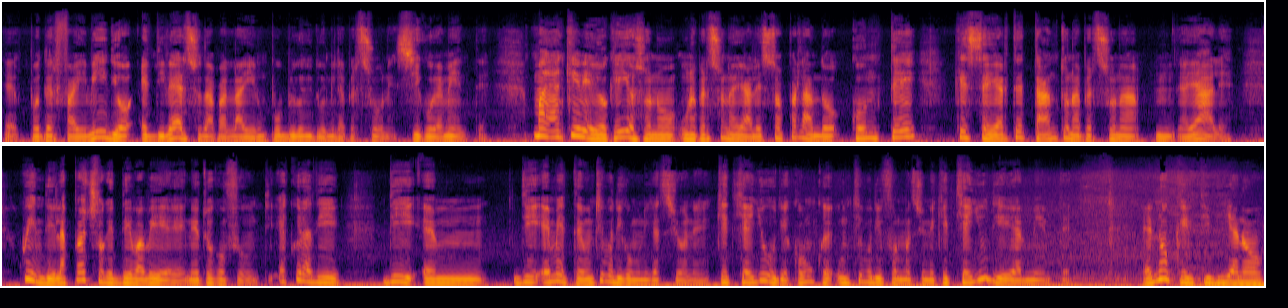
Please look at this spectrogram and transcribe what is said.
eh, poter fare video è diverso da parlare in un pubblico di 2000 persone, sicuramente, ma è anche vero che io sono una persona reale, sto parlando con te che sei altrettanto una persona mh, mm, reale. Quindi l'approccio che devo avere nei tuoi confronti è quello di, di ehm, di emettere un tipo di comunicazione che ti aiuti e comunque un tipo di informazione che ti aiuti realmente e non che ti diano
